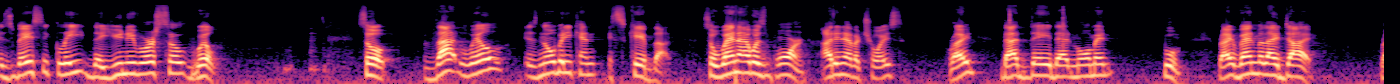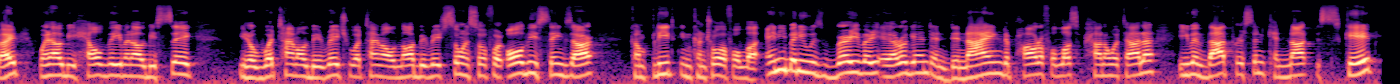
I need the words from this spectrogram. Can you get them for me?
is basically the universal will. So that will is nobody can escape that. So when I was born, I didn't have a choice, right? That day, that moment, boom. Right? When will I die? Right? When I'll be healthy, when I'll be sick, you know, what time I'll be rich, what time I'll not be rich, so on and so forth. All these things are complete in control of Allah. Anybody who is very, very arrogant and denying the power of Allah subhanahu wa ta'ala, even that person cannot escape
